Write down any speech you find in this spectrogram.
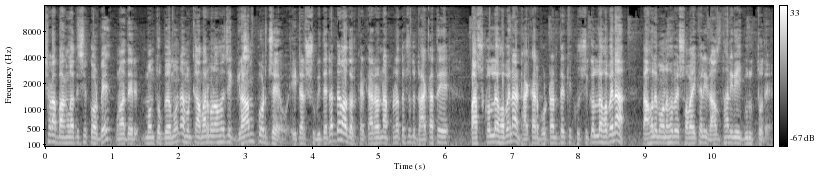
সারা বাংলাদেশে করবে। ওনাদের মন্তব্য এমন, এমনকি আমার মনে হয় যে গ্রাম পর্যায়েও এটার সুবিধাটা দেওয়া দরকার। কারণ আপনারা তো শুধু ঢাকাতে পাশ করলে হবে না, ঢাকার ভোটারদেরকে খুশি করলে হবে না, তাহলে মনে হবে সবাই খালি রাজধানীর এই গুরুত্ব দেয়।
